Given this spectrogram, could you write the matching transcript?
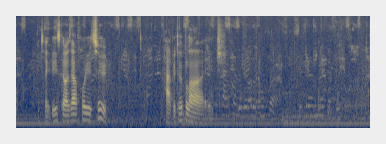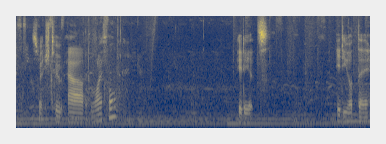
I'll take these guys out for you too. Happy to oblige. Switch to our rifle. Idiots. Idiote.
